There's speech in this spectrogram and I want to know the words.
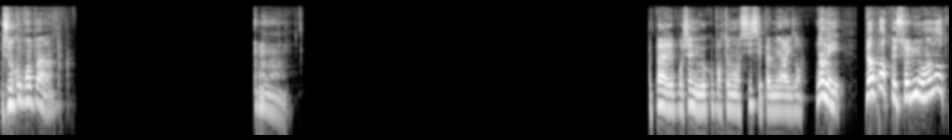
Je comprends pas là. Pas l'année prochaine, niveau comportement aussi, c'est pas le meilleur exemple. Non mais, peu importe que ce soit lui ou un autre.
